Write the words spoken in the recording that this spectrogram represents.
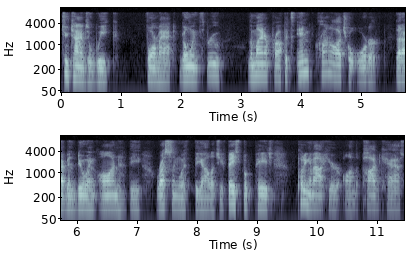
two times a week format going through the minor prophets in chronological order that I've been doing on the Wrestling with Theology Facebook page, putting them out here on the podcast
